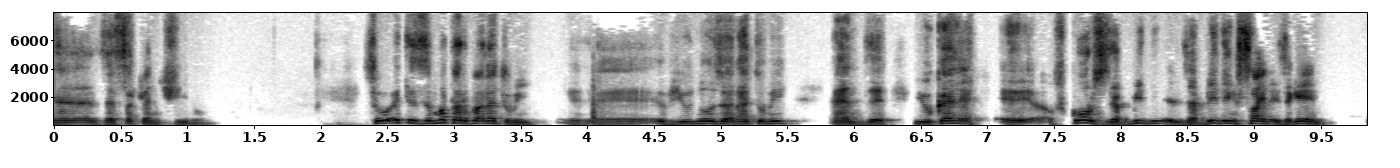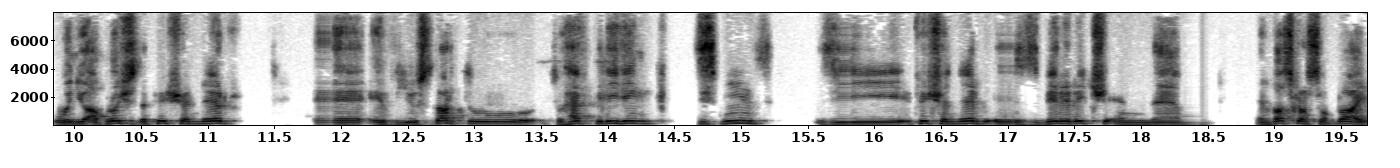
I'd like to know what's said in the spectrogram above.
uh, the second genu. So it is a matter of anatomy. Uh, if you know the anatomy, and uh, you can, uh, of course, the bleeding, the bleeding sign is again when you approach the facial nerve. Uh, if you start to, to have bleeding, this means the facial nerve is very rich in, um, in vascular supply.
